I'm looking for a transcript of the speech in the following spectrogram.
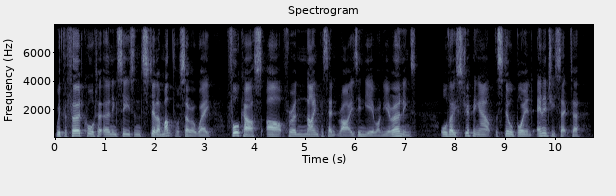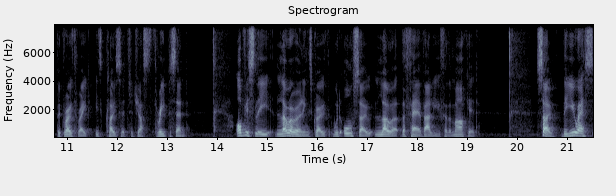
With the third quarter earnings season still a month or so away, Forecasts are for a 9% rise in year on year earnings, although stripping out the still buoyant energy sector, the growth rate is closer to just 3%. Obviously, lower earnings growth would also lower the fair value for the market. So, the US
